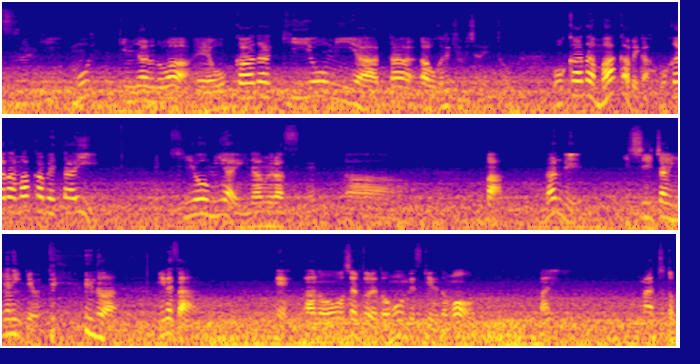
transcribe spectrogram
次、もう一個気になるのは、えー岡田清宮た、あ、岡田清宮じゃないと、岡田真壁か。岡田真壁対、清宮稲村っすね。あーまあ、なんで石井ちゃんいないんだよっていうのは、皆さん、ね、あの、おっしゃる通りだと思うんですけれども、まあ、まあ、ちょっと、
